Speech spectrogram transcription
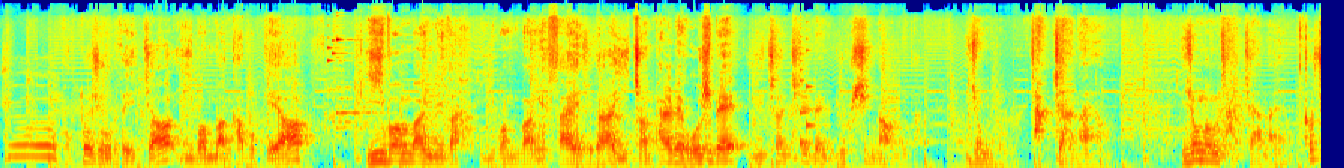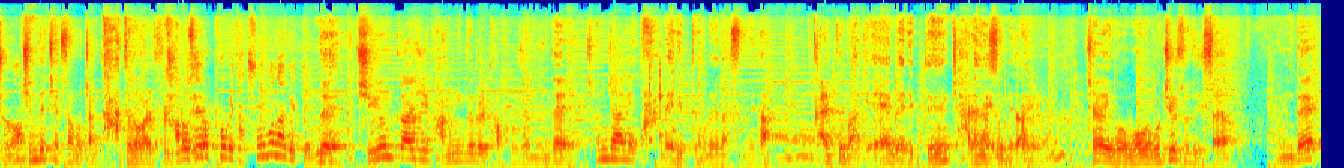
쭉 복도식으로 돼 있죠. 2번 방 가볼게요. 2번 방입니다. 2번 방의 사이즈가 2850에 2760 나옵니다. 이 정도 작지 않아요. 이 정도면 작지 않아요. 그렇죠. 침대, 책상, 옷장 다 들어갈 수 있고요. 가로 세로 폭이 다 충분하기 때문에. 네, 지금까지 방들을 다 보셨는데 천장에 다 매립등으로 해놨습니다. 깔끔하게 매립등 잘 해놨습니다. 매립등. 제가 이거 뭐 놓칠 수도 있어요. 근데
